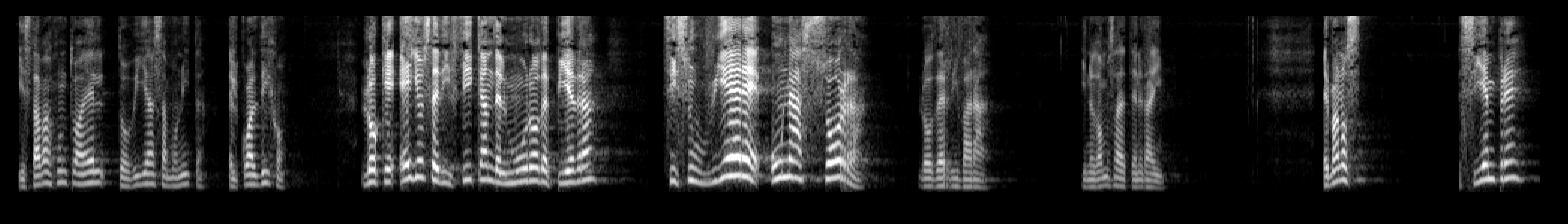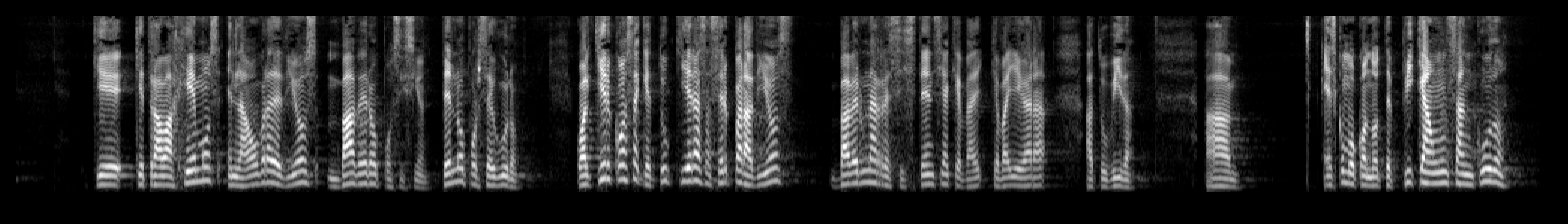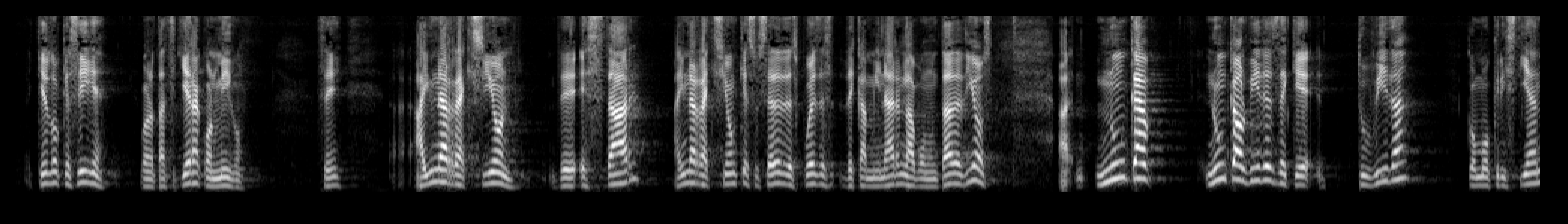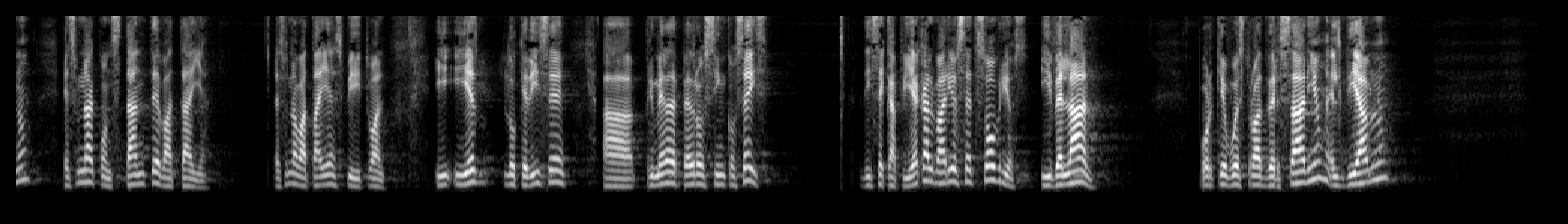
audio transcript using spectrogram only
Y estaba junto a él Tobías Amonita, el cual dijo, lo que ellos edifican del muro de piedra, si subiere una zorra, lo derribará. Y nos vamos a detener ahí. Hermanos, siempre que, que trabajemos en la obra de Dios, va a haber oposición. Tenlo por seguro. Cualquier cosa que tú quieras hacer para Dios, va a haber una resistencia que va, que va a llegar a, tu vida. Ah, es como cuando te pica un zancudo. ¿Qué es lo que sigue? Bueno, tan siquiera conmigo. ¿sí? Hay una reacción de estar, hay una reacción que sucede después de, caminar en la voluntad de Dios. Ah, nunca, nunca olvides de que tu vida como cristiano es una constante batalla, es una batalla espiritual. Y, es lo que dice uh, Primera de Pedro 5, 6. Dice, Capilla Calvario, sed sobrios y velad, porque vuestro adversario, el diablo,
